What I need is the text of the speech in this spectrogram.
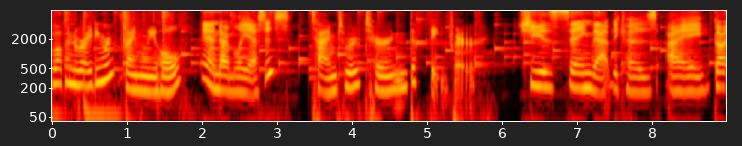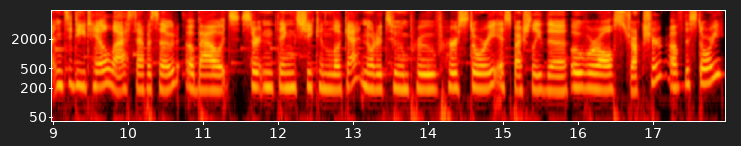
Welcome to Writing Roots. I'm Lee Hull. And I'm Ley Esses. Time to return the favor. She is saying that because I got into detail last episode about certain things she can look at in order to improve her story, especially the overall structure of the story.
